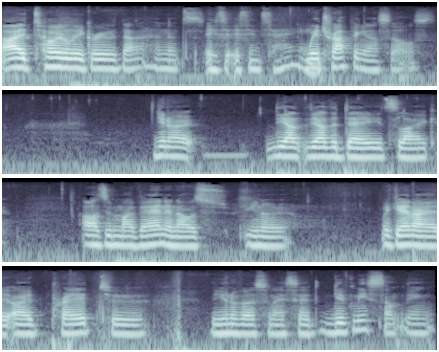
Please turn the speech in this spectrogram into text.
I totally agree with that, and it's It's it's insane. we're trapping ourselves. You know, the the other day it's like I was in my van and I was, you know, again I I prayed to the universe and I said, give me something,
